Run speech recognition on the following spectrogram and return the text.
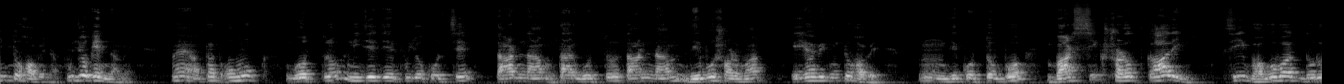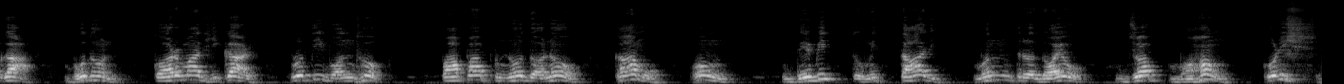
কিন্তু হবে না, পূজকের নামে। হ্যাঁ অর্থাৎ অমুক গোত্র নিজে যে পুজো করছে, তার নাম, তার গোত্র, তার নাম দেব শর্মা এইভাবে কিন্তু হবে। যে কর্তব্য বার্ষিক শরৎকালীন শ্রী ভগবত দুর্গা বোধন কর্মাধিকার প্রতিবন্ধক পাপাপনোদন কাম ওং দেবিত্ব মিত্যাদি মন্ত্রদয় জপ মহং করিষ্যে।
